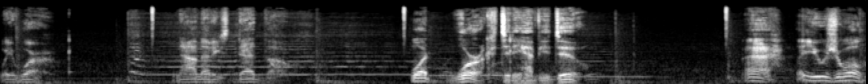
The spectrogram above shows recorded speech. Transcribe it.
We were. Now that he's dead, though. What work did he have you do? Eh, the usual.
